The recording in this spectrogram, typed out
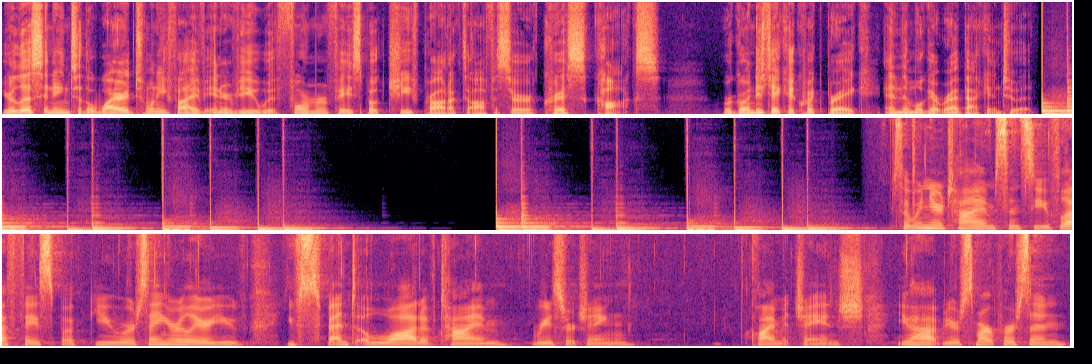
You're listening to the Wired 25 interview with former Facebook Chief Product Officer Chris Cox. We're going to take a quick break and then we'll get right back into it. So, in your time since you've left Facebook, you were saying earlier you've you've spent a lot of time researching climate change. You have you're a smart person.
